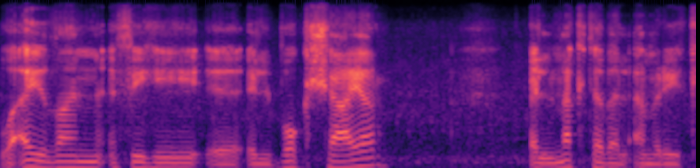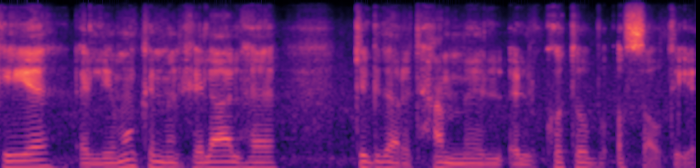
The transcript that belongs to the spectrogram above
وأيضا فيه آه، البوكشاير المكتبة الأمريكية اللي ممكن من خلالها تقدر تحمل الكتب الصوتية.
